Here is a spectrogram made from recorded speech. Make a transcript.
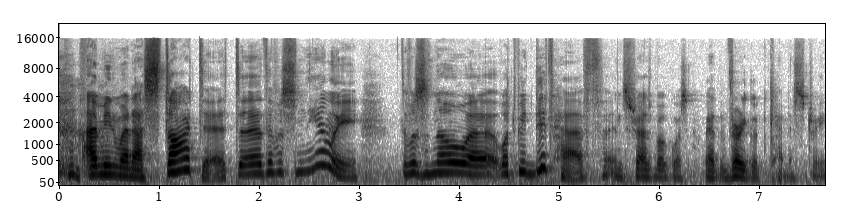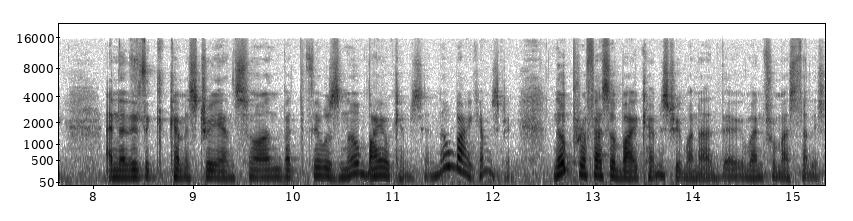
I mean, when I started, uh, there was nearly, there was no, uh, what we did have in Strasbourg was, we had very good chemistry, analytic chemistry and so on, but there was no biochemistry, no biochemistry, no professor of biochemistry when I uh, went through my studies.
